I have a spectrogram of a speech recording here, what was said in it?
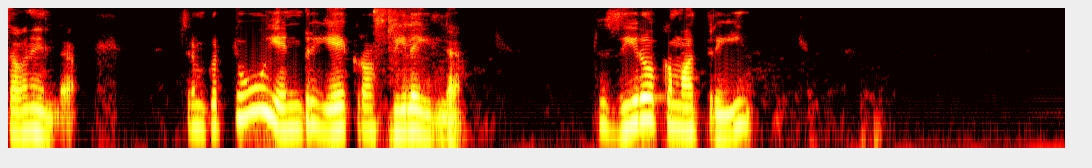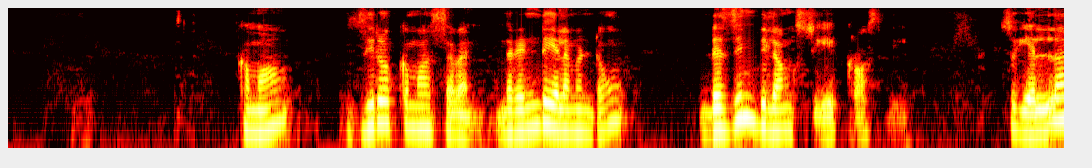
seven இல்லை. சரி நமக்கு டூ என்ட்ரி ஏ கிராஸ் பில இல்லை. Zero comma three comma zero comma seven இந்த ரெண்டு எலமெண்ட்டும் Doesn't belongs to A cross B so எல்லா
